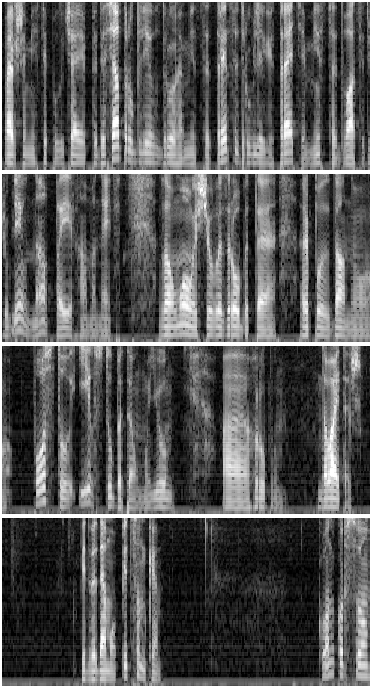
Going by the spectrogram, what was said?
перше місце получає 50 рублів, друге місце 30 рублів і третє місце 20 рублів на Payer гаманець. За умови, що ви зробите репост даного посту і вступите в мою е, групу. Давайте ж підведемо підсумки конкурсу.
